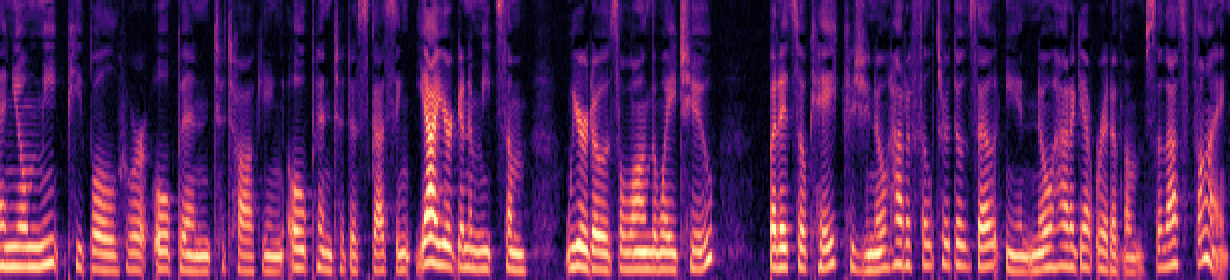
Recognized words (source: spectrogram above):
and you'll meet people who are open to talking, open to discussing. Yeah, you're going to meet some weirdos along the way too, but it's okay because you know how to filter those out and you know how to get rid of them. So that's fine.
